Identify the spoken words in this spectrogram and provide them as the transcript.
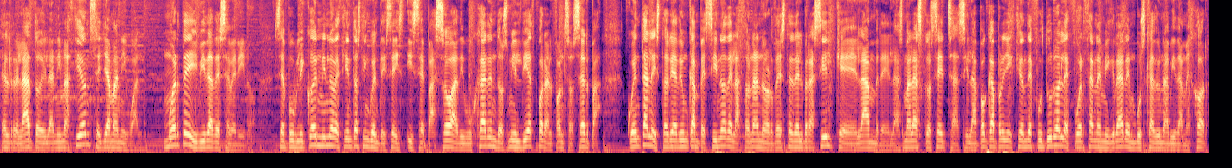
El relato y la animación se llaman igual, Muerte y vida de Severino se publicó en 1956 y se pasó a dibujar en 2010 por Alfonso Serpa. Cuenta la historia de un campesino de la zona nordeste del Brasil que el hambre, las malas cosechas y la poca proyección de futuro le fuerzan a emigrar en busca de una vida mejor.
